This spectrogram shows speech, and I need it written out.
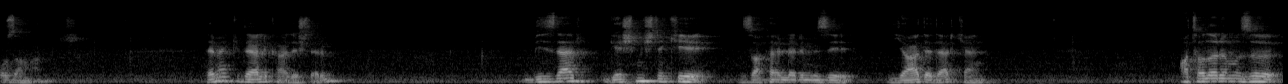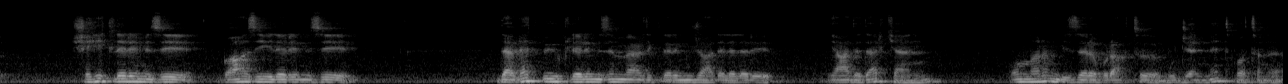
o zamandır. Demek ki değerli kardeşlerim, bizler geçmişteki zaferlerimizi yad ederken atalarımızı, şehitlerimizi, gazilerimizi, devlet büyüklerimizin verdikleri mücadeleleri yad ederken onların bizlere bıraktığı bu cennet vatanı,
